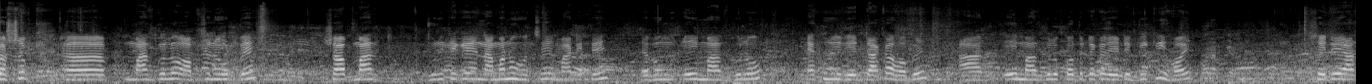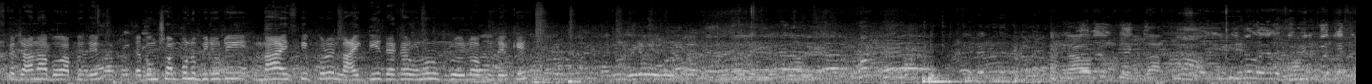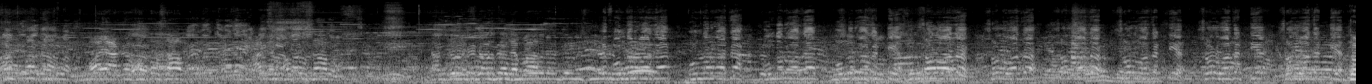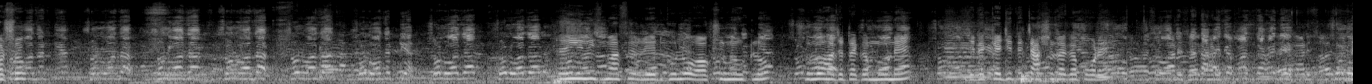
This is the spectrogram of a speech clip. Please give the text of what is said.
দর্শক মাছগুলো অপশনে উঠবে। সব মাছ ঝুড়ি থেকে নামানো হচ্ছে মাটিতে এবং এই মাছগুলো এখনই রেট ডাকা হবে। আর এই মাছগুলো কত টাকা রেটে বিক্রি হয় সেটাই আজকে জানাব আপনাদের এবং সম্পূর্ণ ভিডিওটি না স্কিপ করে লাইক দিয়ে দেখার অনুরোধ রইল আপনাদেরকে টিয়া ষোলো হাজার ষোলো হাজার ষোলো ষোলো ষোলো হাজার দর্শক। হাজার ষোলো হাজার ষোলো হাজার ষোলো হাজার ষোলো হাজার টিয়া ষোলো হাজার ষোলো হাজার এই ইলিশ মাছের রেটগুলো অকশনে উঠল ষোলো হাজার টাকা মনে যেটা কেজিতে চারশো টাকা পড়ে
